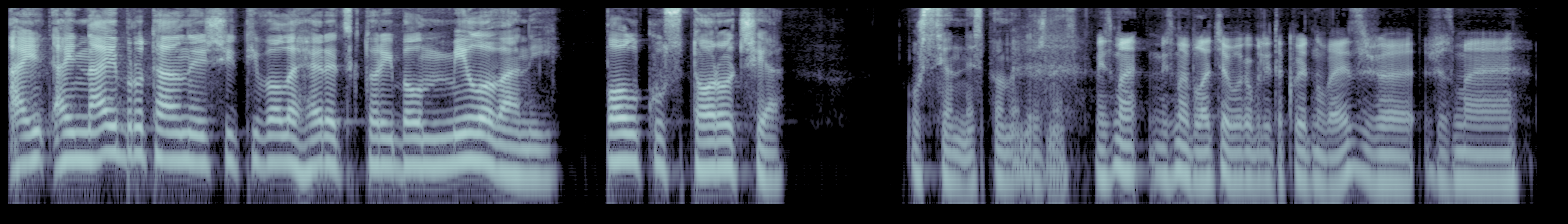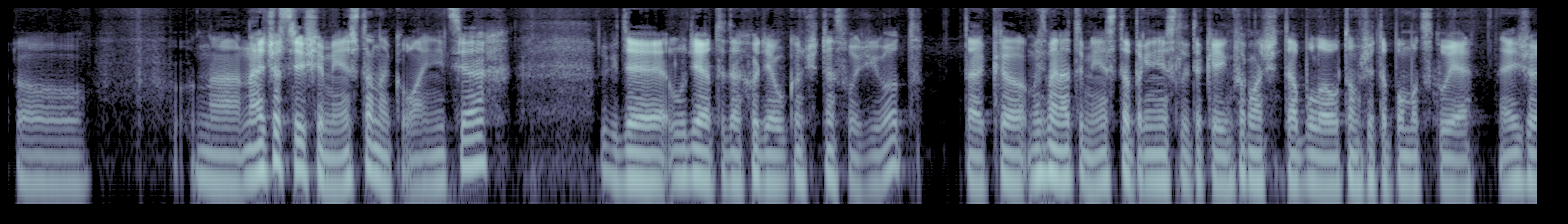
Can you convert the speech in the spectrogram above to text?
Aj, aj najbrutálnejší ty vole herec, ktorý bol milovaný polku storočia. Už si ho nespomeneš dnes. My sme, my sme v lete urobili takú jednu vec, že, že sme o, na najčastejšie miesta na kolajniciach, kde ľudia teda chodia ukončiť ten svoj život, tak o, my sme na tie miesta priniesli také informačné tabule o tom, že tá pomoc tu je. Hej, že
